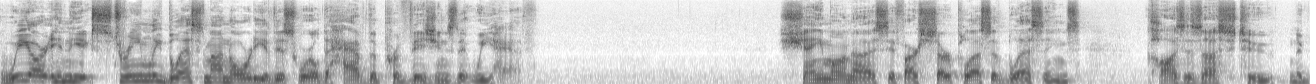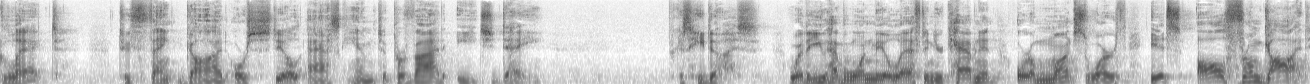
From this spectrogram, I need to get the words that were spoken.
We are in the extremely blessed minority of this world to have the provisions that we have. Shame on us if our surplus of blessings causes us to neglect to thank God or still ask Him to provide each day. Because He does. Whether you have one meal left in your cabinet or a month's worth, it's all from God.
